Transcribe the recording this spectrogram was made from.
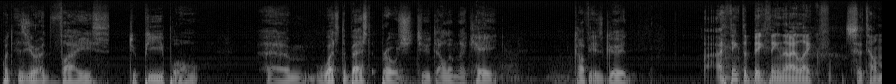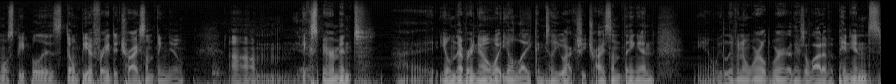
What is your advice to people? Um, what's the best approach to tell them like, hey, coffee is good. I think the big thing that I like f- to tell most people is don't be afraid to try something new. Um, Yeah. Experiment. Uh, you'll never know what you'll like until you actually try something. And you know, we live in a world where there's a lot of opinions,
